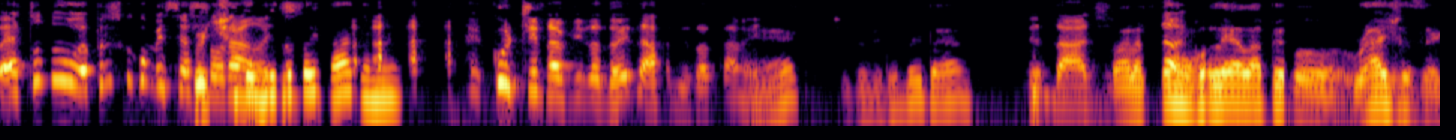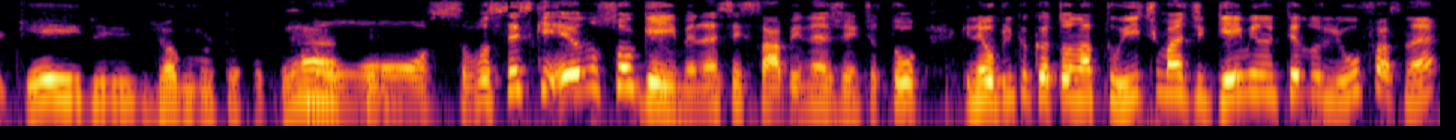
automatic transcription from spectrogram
É tudo. É por isso que eu comecei a curtindo chorar. Curtindo a vida doidada, né? curtindo a vida doidada, exatamente. É, curtindo a vida doidada. Verdade. Agora tem um rolê lá pelo Rajas Arcade, joga Mortal Kombat. Nossa, vocês que. Eu não sou gamer, né? Vocês sabem, né, gente? Eu tô. Que nem eu brinco que eu tô na Twitch, mas de game eu não entendo lufas, né?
